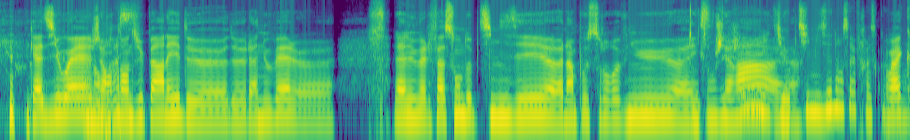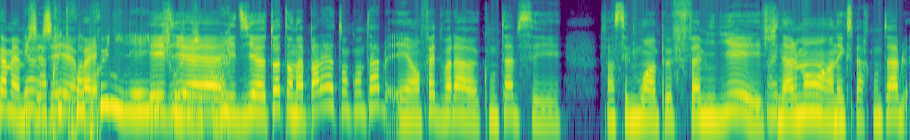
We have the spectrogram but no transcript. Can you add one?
qui a dit ouais, j'ai entendu parler de, de la nouvelle, euh, la nouvelle façon d'optimiser euh, l'impôt sur le revenu, euh, Tonton etc. GG, il dit optimiser dans sa phrase. Quoi. Ouais, quand même, GG, Après trois ouais. prunes, il est, il Et est chaud, dit, euh, il dit toi, t'en as parlé à ton comptable? Et en fait, voilà, comptable, c'est, enfin, c'est le mot un peu familier. Et finalement, un expert comptable.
